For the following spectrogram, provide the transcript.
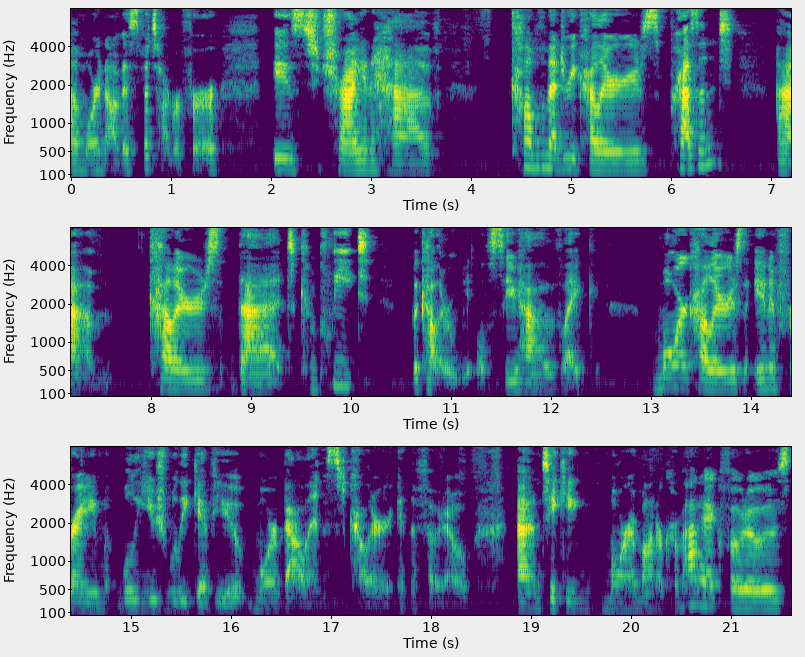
a more novice photographer is to try and have complementary colors present, um, colors that complete the color wheel. So you have like more colors in a frame will usually give you more balanced color in the photo. And taking more monochromatic photos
